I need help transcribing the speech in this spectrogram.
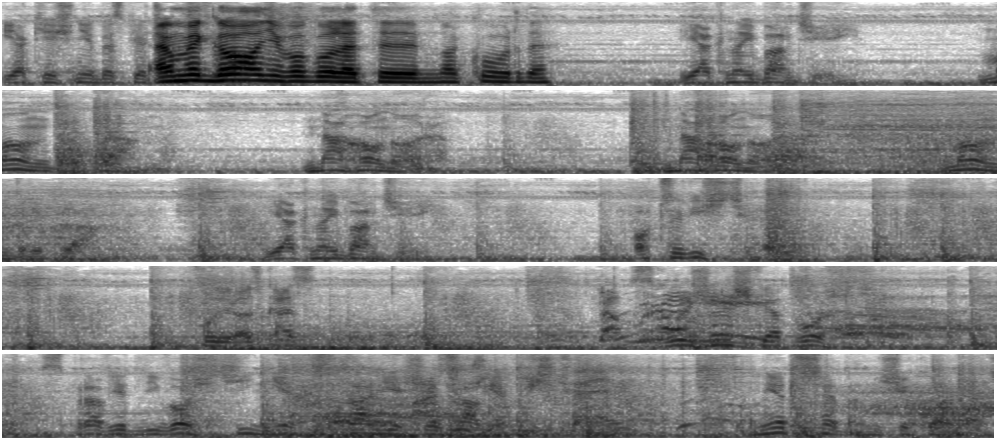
Jakieś A niebezpieczeństwo? mnie goni w ogóle tym, no kurde. Jak najbardziej. Mądry plan. Na honor. Na honor. Mądry plan. Jak najbardziej. Oczywiście. Twój rozkaz? Służę światłości. Sprawiedliwości niech stanie się zadość. Nie trzeba mi się kłaniać.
